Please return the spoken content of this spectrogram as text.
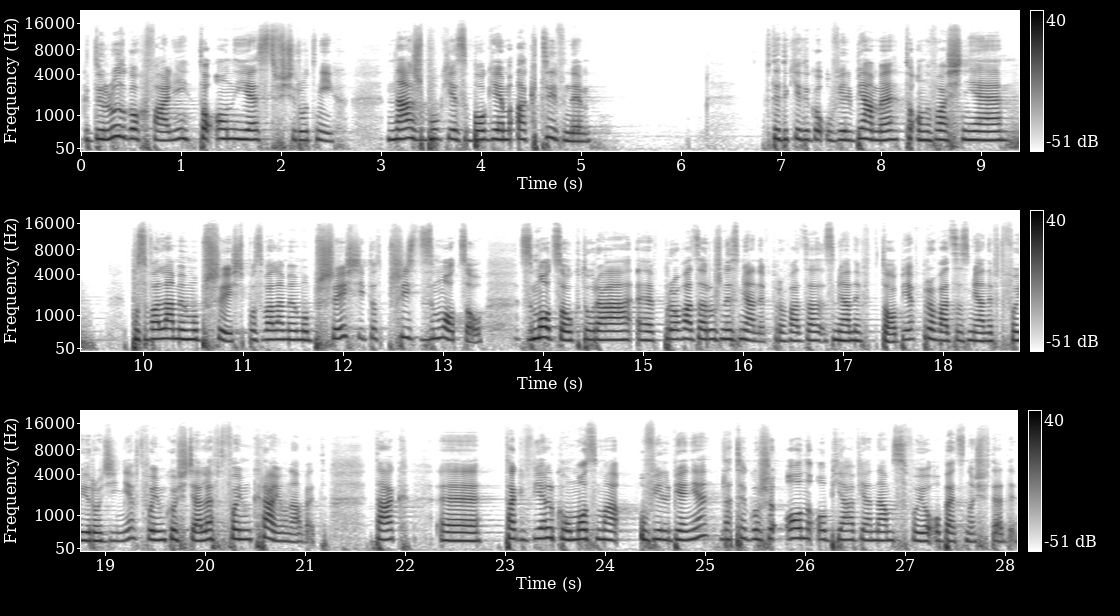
gdy lud go chwali, to on jest wśród nich. Nasz Bóg jest Bogiem aktywnym, wtedy, kiedy Go uwielbiamy, to On właśnie pozwalamy Mu przyjść, pozwalamy Mu przyjść i to przyjść z mocą, z mocą, która e, wprowadza różne zmiany, wprowadza zmiany w Tobie, wprowadza zmiany w Twojej rodzinie, w Twoim kościele, w Twoim kraju nawet. Tak, e, tak wielką moc ma uwielbienie, dlatego że On objawia nam swoją obecność wtedy.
